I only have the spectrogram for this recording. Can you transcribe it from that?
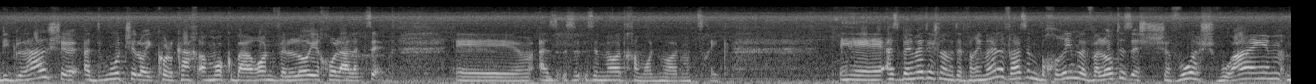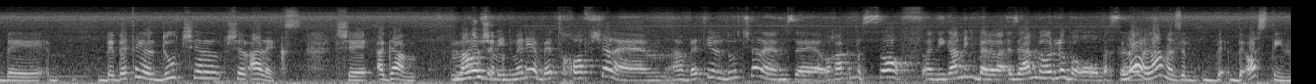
בגלל שהדמות שלו היא כל כך עמוק בארון ולא יכולה לצאת. אה, אז זה, זה מאוד חמוד, מאוד מצחיק. אה, אז באמת יש לנו את הדברים האלה, ואז הם בוחרים לבלות איזה שבוע, שבועיים ב, בבית הילדות של, של אלכס. שאגב, לא, משהו זה נדמה לי הבית חוף שלהם, הבית ילדות שלהם זה רק בסוף. אני גם מתבלבלת, זה היה מאוד לא ברור בסרט. לא, למה? זה באוסטין.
